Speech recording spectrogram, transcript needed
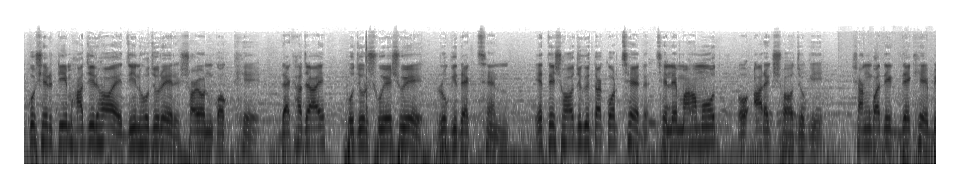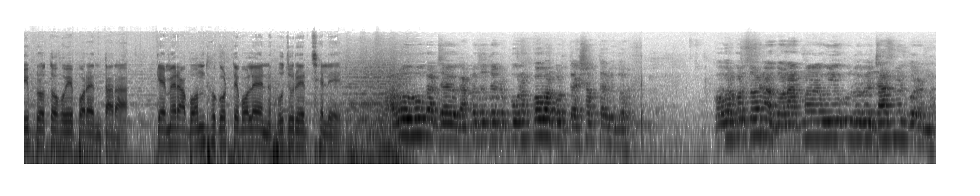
একুশের টিম হাজির হয় জিন হুজুরের শয়ন কক্ষে দেখা যায়, হুজুর শুয়ে শুয়ে রুগী দেখছেন। এতে সহযোগিতা করছেন ছেলে মাহমুদ ও আরেক সহযোগী। সাংবাদিক দেখে বিব্রত হয়ে পড়েন তারা। ক্যামেরা বন্ধ করতে বলেন হুজুরের ছেলে। ভালো হোক আর যাই হোক আপনাদের তো একটা প্রোগ্রাম কভার করতে এক সপ্তাহের ভিতরে। কভার করতে হয় না তখন আপনারা ওই ওইভাবে জাজমেন্ট করেন না।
